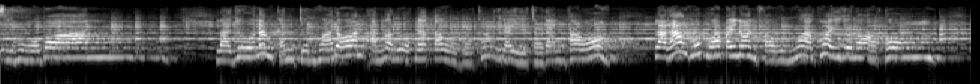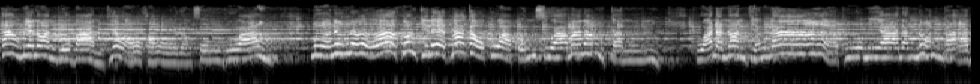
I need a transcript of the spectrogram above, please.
สิหัวบอนละอยู่น้ำกันจนหัวโดน อันว่าลูกและเต้าบ่เคยได้เจ้าดังเขาละทางผัวผัวไปนอนเฝ้าหัวควายอยู่นอกทงทางเมียนอนอยู่บ้านเที่ยวเอาเขาดอกทรงผัวเมื่อหนึ่งเนอความกิเลสมาเข้ากัวปนสัวมานำกันผัวนั้นนอนเถียงหน้าผู้เมียนั้นนอนบ้าน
